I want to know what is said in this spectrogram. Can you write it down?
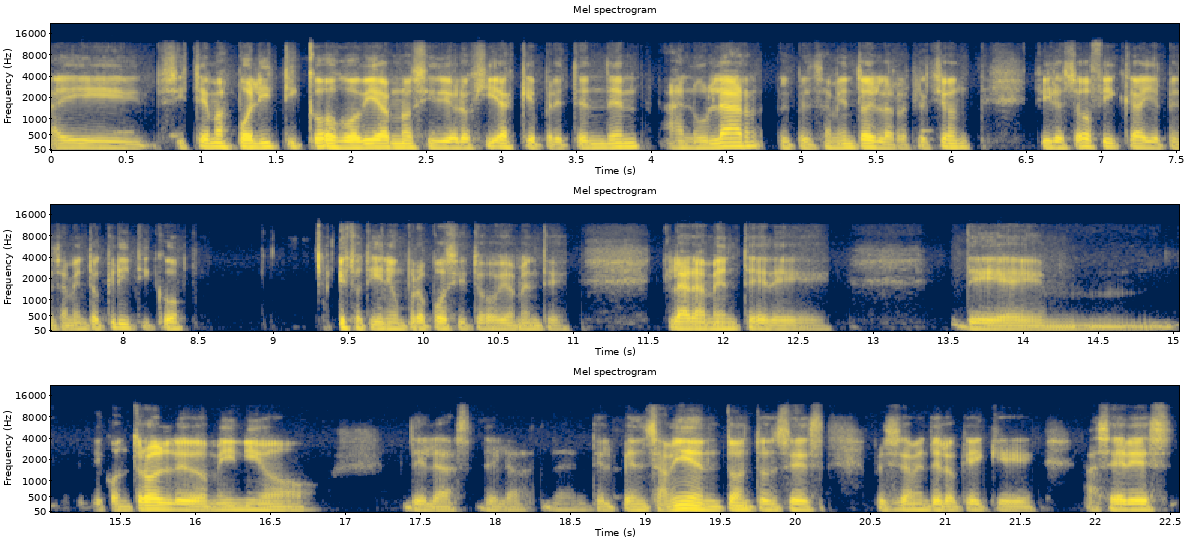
hay sistemas políticos, gobiernos, ideologías que pretenden anular el pensamiento de la reflexión filosófica y el pensamiento crítico. Esto tiene un propósito, obviamente, claramente de, Mm, de, control, de dominio de las, del pensamiento. Entonces, precisamente lo que hay que hacer es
